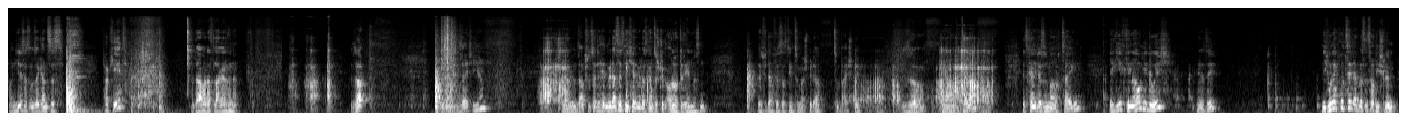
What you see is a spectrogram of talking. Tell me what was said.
Und hier ist jetzt unser ganzes Paket. Da war das Lager drin. So. Die Seite hier. Dann haben wir unsere Abschlussseite. Hätten wir das jetzt nicht, hätten wir das ganze Stück auch noch drehen müssen. Dafür ist das Ding zum Beispiel da. Zum Beispiel. So, hier haben wir den Teller. Jetzt kann ich das mal auch zeigen. Der geht genau hier durch. Könnt ihr das sehen? Nicht 100%, aber das ist auch nicht schlimm.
